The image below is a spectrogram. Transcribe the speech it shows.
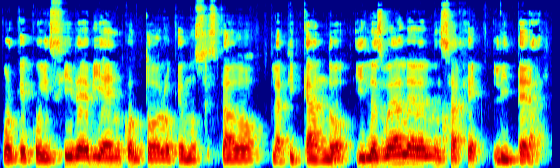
porque coincide bien con todo lo que hemos estado platicando y les voy a leer el mensaje literal.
